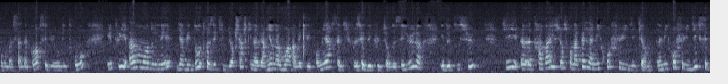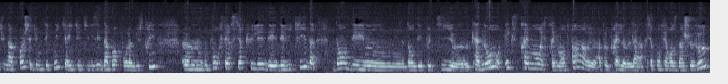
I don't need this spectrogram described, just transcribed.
Bon, bah ça d'accord, c'est du in vitro. Et puis, à un moment donné, il y avait d'autres équipes de recherche qui n'avaient rien à voir avec les premières, celles qui faisaient des cultures de cellules et de tissus, qui euh, travaillent sur ce qu'on appelle la microfluidique. La microfluidique, c'est une approche, c'est une technique qui a été utilisée d'abord pour l'industrie, euh, pour faire circuler des, liquides dans des, dans des petits euh, canaux extrêmement, extrêmement fins, à peu près la circonférence d'un cheveu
